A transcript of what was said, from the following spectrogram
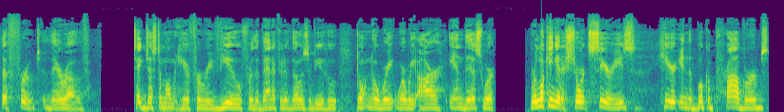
the fruit thereof. Take just a moment here for review for the benefit of those of you who don't know where we are in this. We're, we're looking at a short series here in the book of Proverbs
